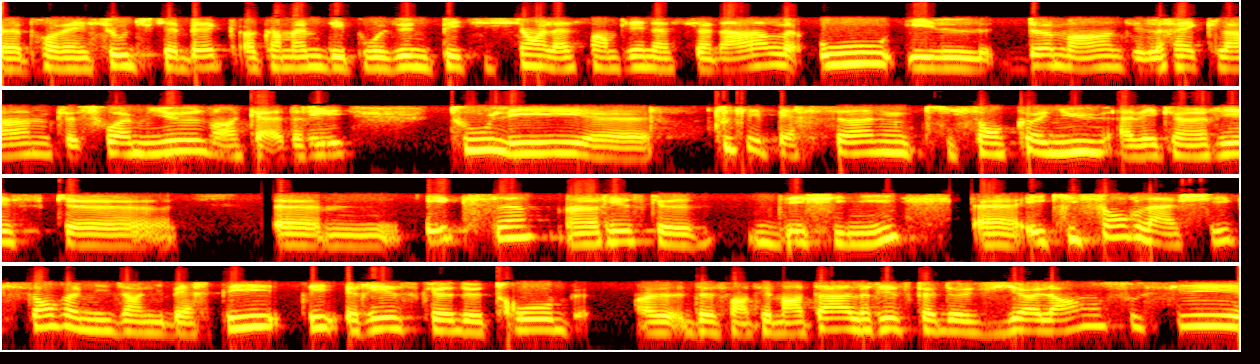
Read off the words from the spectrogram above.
euh, provinciaux du Québec a quand même déposé une pétition à l'Assemblée nationale où ils demandent, ils réclament que soit mieux encadrés tous les euh, toutes les personnes qui sont connues avec un risque euh, X, un risque défini, et qui sont relâchés, qui sont remises en liberté, risque de troubles de santé mentale, risque de violence aussi.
